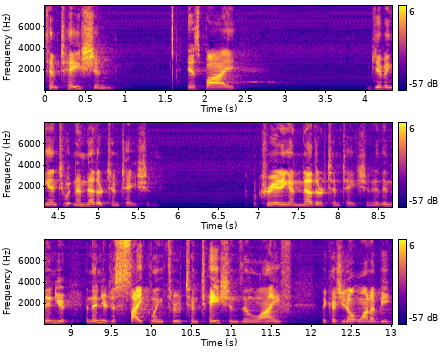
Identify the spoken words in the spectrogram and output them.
temptation is by giving into it in another temptation or creating another temptation and, and, then you and then you're just cycling through temptations in life because you don't want to be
